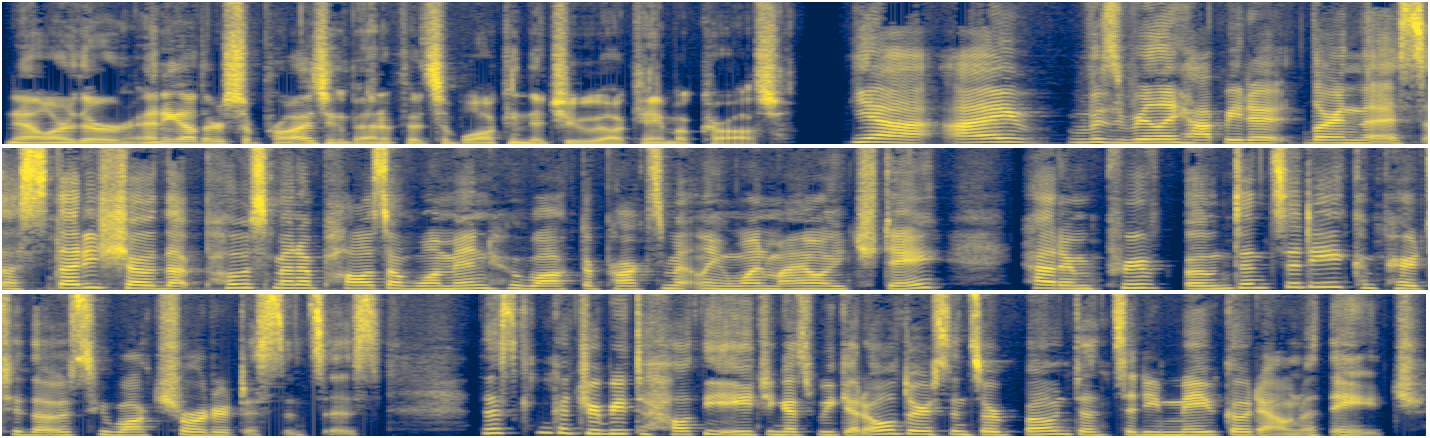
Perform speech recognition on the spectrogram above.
Now, are there any other surprising benefits of walking that you uh, came across? Yeah, I was really happy to learn this. A study showed that postmenopausal women who walked approximately one mile each day had improved bone density compared to those who walked shorter distances. This can contribute to healthy aging as we get older since our bone density may go down with age.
